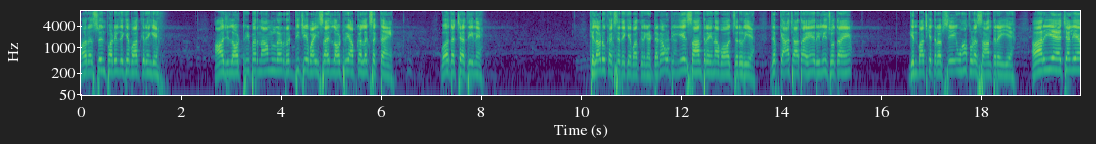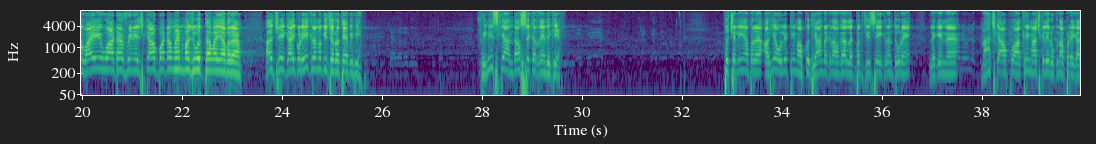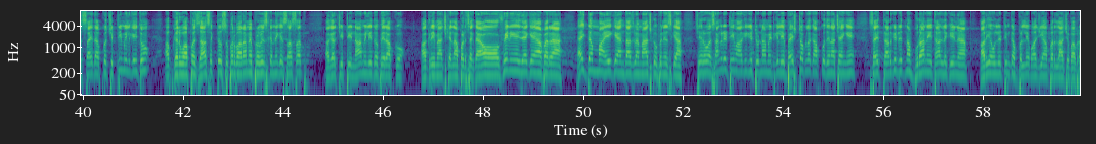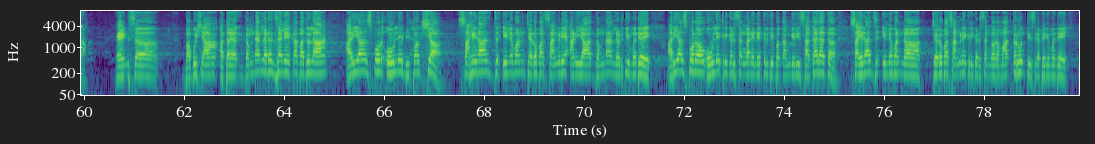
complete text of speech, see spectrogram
और अश्विन पाटिल देखिए बात करेंगे। आज लॉटरी पर नाम रख दीजिए भाई, शायद लॉटरी आपका लग सकता है। बहुत अच्छा तीन है। खिलाड़ू कक्ष से देखिए बात करेंगे। डगआउट ये शांत रहना बहुत ज़रूरी है। जब क्या आता है रिलीज़ होता है, गेंदबाज की तरफ़ से वहाँ थोड़ा शांत रहिए। और ये चलिए भाई वाटर फिनिश क्या बटम हैंड मज़बूत था भाई यहाँ पर। अजय गायकवाड़, एक रनों की ज़रूरत है अभी भी। फिनिश क्या अंदाज से कर रहे हैं देखिए। तो चलिए यहाँ पर, आर्या ओले टीम आपको ध्यान रखना होगा। लगभग जीत से एक रन दूर हैं, लेकिन मैच का आपको आखिरी मैच के लिए रुकना पड़ेगा। शायद आपको चिट्ठी मिल गई तो आप घर वापस जा सकते हो। सुपर बारह में प्रवेश करने के साथ साथ अगर चिट्ठी ना मिली तो फिर आपको आखिरी मैच खेलना पड़ सकता है। और फिनिश देखिए यहाँ पर, एकदम माही के अंदाज में मैच को फिनिश किया। शेरवा सांगड़े टीम आगे की टूर्नामेंट के लिए बेस्ट ऑफ़ लक आपको देना चाहेंगे। शायद टारगेट इतना बुरा नहीं था, लेकिन आर्या ओले टीम का बल्लेबाज यहाँ पर लाजवाब रहा। थँक्स बाबूशाह। आता दमदार लढत झाली एका बाजूला। आर्या स्पोर्ट ओवले विपक्ष। साहिराज इलेव्हन चरोबा सांगडे आणि या दमदार लढतीमध्ये आर्या ओवले क्रिकेट संघाने नेतृत्व कामगिरी साकारत साहिराज इलेव्हन चरोबा सांगडे क्रिकेट संघावर मात करून तिसऱ्या फेरीमध्ये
